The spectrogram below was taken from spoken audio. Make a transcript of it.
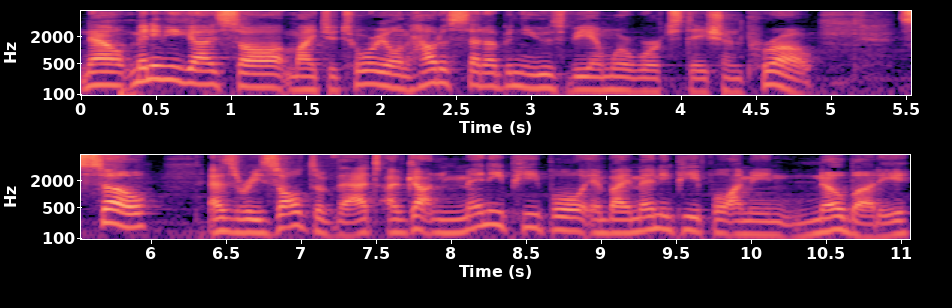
Now, many of you guys saw my tutorial on how to set up and use VMware Workstation Pro. So, as a result of that, I've gotten many people, and by many people I mean nobody,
